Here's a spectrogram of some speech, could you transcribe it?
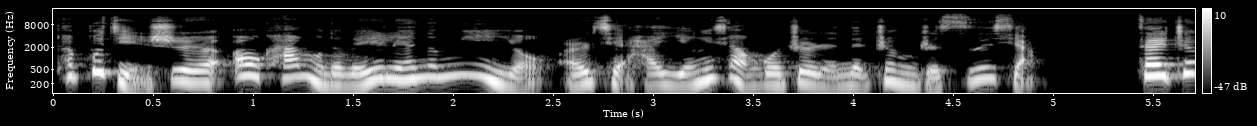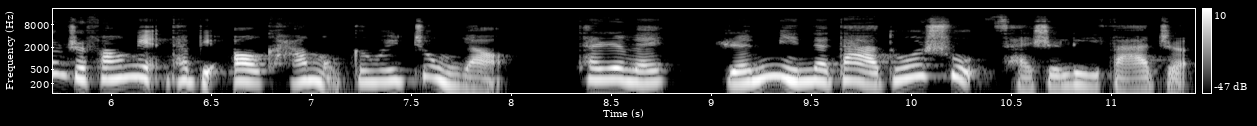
他不仅是奥卡姆的威廉的密友，而且还影响过这人的政治思想。在政治方面，他比奥卡姆更为重要。他认为人民的大多数才是立法者，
